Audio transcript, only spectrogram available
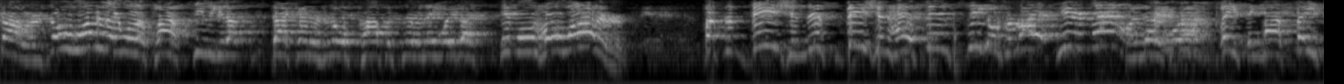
scholars. No wonder they want to apply sealing it up back under the old prophets and everything way back. It won't hold water. But the vision, this vision has been sealed to right here now, and that's where I'm placing my faith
